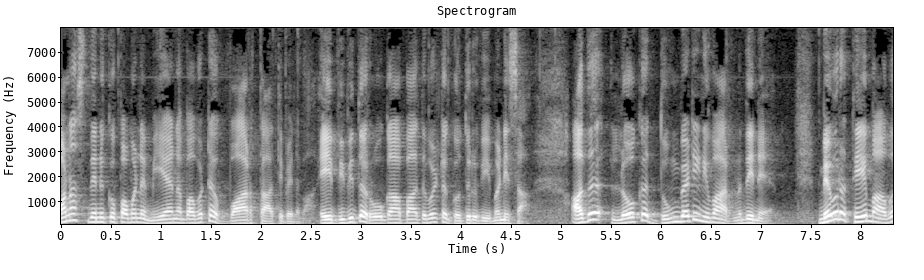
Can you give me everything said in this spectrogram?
50 දෙනෙකු පමණ මිය යන බවට වාර්තා තිබෙනවා. ඒ විවිධ රෝගාබාධවලට ගොදුරු වීම නිසා. අද ලෝක දුම්වැටි නිවාරණ දිනය. මෙවර තේමාව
